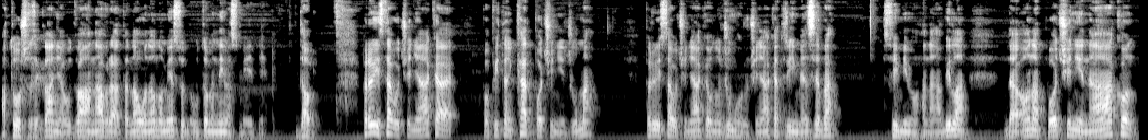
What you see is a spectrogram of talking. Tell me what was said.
A to što se klanja u dva navrata na ovo na onom mjestu, u tome nema smjetnje. Dobro. Prvi stav učenjaka po pitanju kad počinje džuma, prvi stav učenjaka, ono džumhur učenjaka, tri mezeba, svi mimo Hanabila, da ona počinje nakon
